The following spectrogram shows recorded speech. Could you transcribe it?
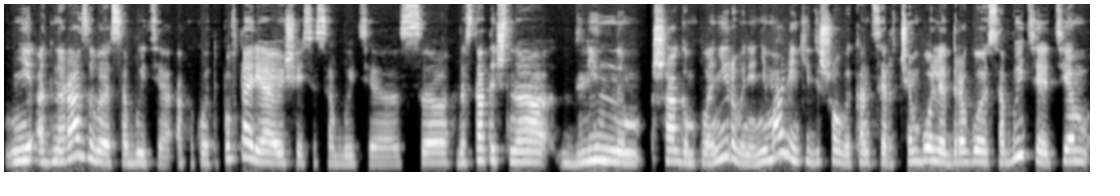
не одноразовое событие, а какое-то повторяющееся событие с достаточно длинным шагом планирования, не маленький дешевый концерт, чем более дорогое событие, тем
